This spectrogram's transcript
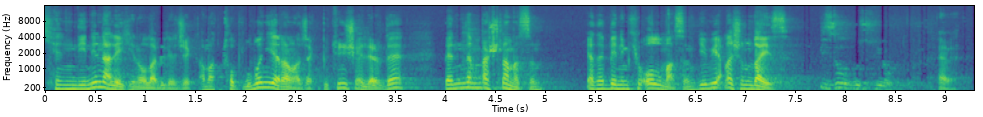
kendinin aleyhine olabilecek ama toplumun yararlanacak bütün şeylerde benden başlamasın ya da benimki olmasın gibi yaklaşımdayız. Biz olgusu yoktur. Evet.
